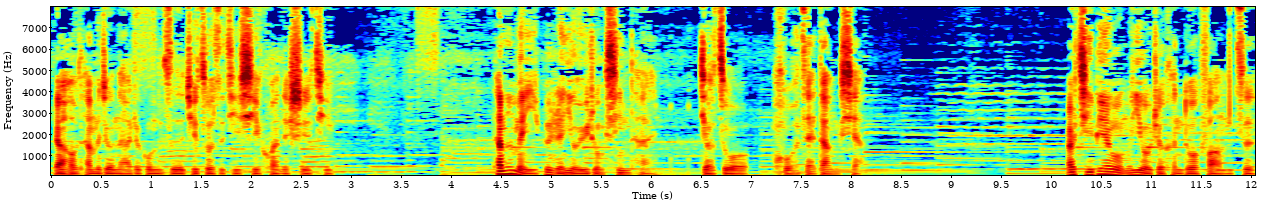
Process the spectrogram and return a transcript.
然后他们就拿着工资去做自己喜欢的事情。他们每一个人有一种心态，叫做活在当下。而即便我们有着很多房子、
